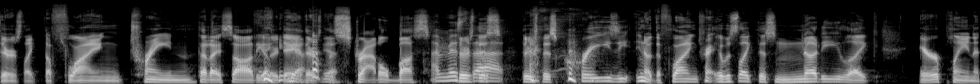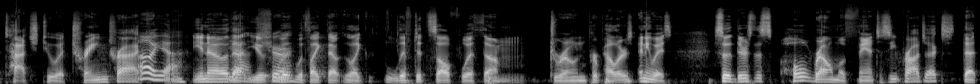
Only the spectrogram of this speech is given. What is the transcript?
There's like the flying train that I saw the other day. Yeah, there's yeah. the straddle bus. I missed there's that. this there's this crazy, you know, the flying train. It was like this nutty like airplane attached to a train track. Oh, yeah. You know that Yeah, you sure. with, with like that like lift itself with um drone propellers. Anyways, so there's this whole realm of fantasy projects that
